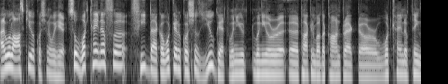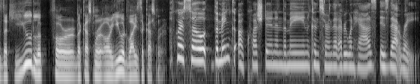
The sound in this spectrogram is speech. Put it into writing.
I will ask you a question over here. So, what kind of uh, feedback or what kind of questions you get when you when you're uh, uh, talking about the contract, or what kind of things that you look for the customer or you advise the customer? Of course. So, the main uh, question and the main concern that everyone has is that rate.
